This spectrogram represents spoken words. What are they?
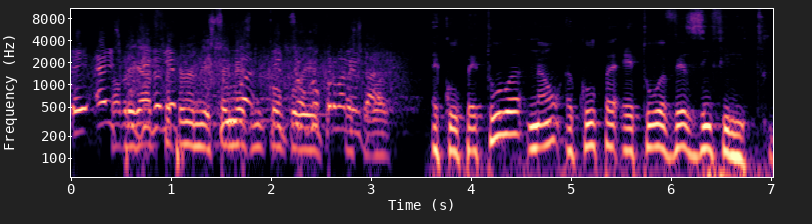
é exclusivamente sua e do seu grupo parlamentar. A culpa é tua? Não, a culpa é tua vezes infinito.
